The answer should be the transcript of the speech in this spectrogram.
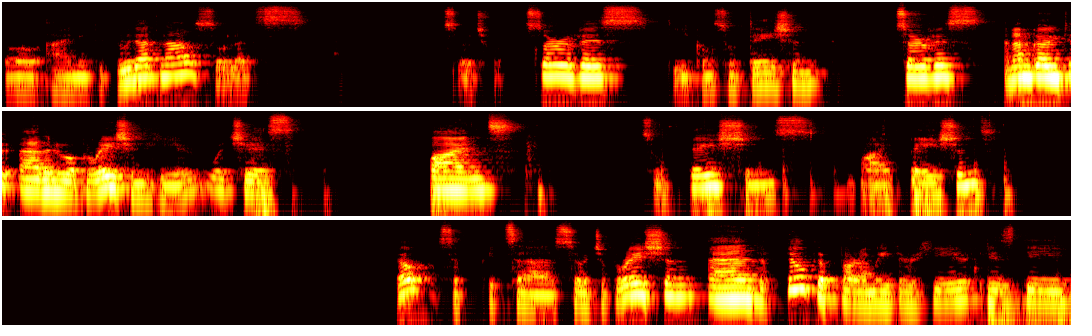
So I need to do that now. So let's search for service, the consultation service. And I'm going to add a new operation here, which is find consultations by patient go. It's a, it's a search operation. And the filter parameter here is the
